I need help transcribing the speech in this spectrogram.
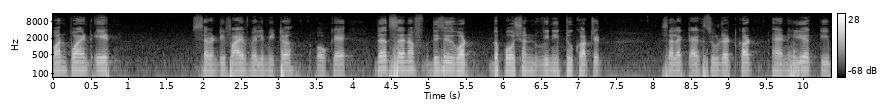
1.875 millimeter. Okay. That's enough. This is what the portion we need to cut it. Select extruded cut and here keep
